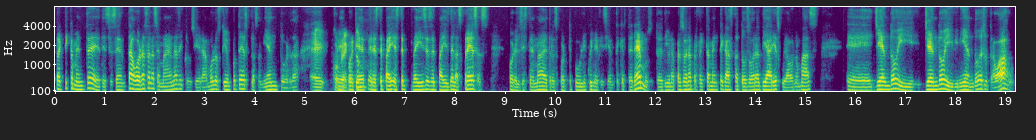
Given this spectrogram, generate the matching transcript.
prácticamente de, 60 horas a la semana si consideramos los tiempos de desplazamiento, ¿verdad? Eh, correcto. porque en este país, este país es el país de las presas por el sistema de transporte público ineficiente que tenemos. Entonces, una persona perfectamente gasta dos horas diarias, cuidado nomás, eh, yendo, y, yendo y viniendo de su trabajo.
